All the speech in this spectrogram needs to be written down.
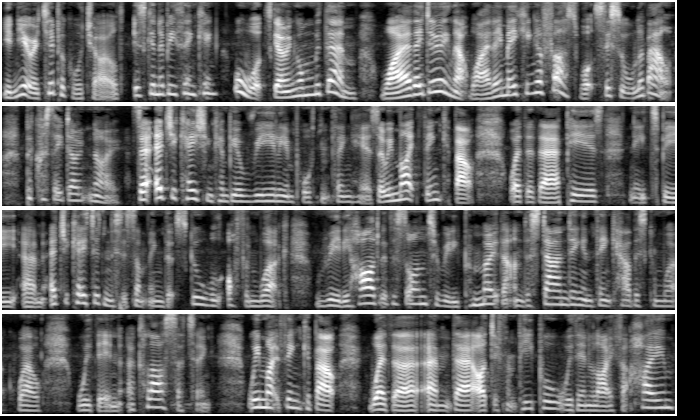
your neurotypical child is going to be thinking, well, what's going on with them? Why are they doing that? Why are they making a fuss? What's this all about? Because they don't know. So education can be a really important thing here. So we might think about whether their peers need to be um, educated, and this is something that school will often work really hard with us on to really promote that understanding and think how this can work well within a class setting. We might think about whether um, there are different people within life at home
